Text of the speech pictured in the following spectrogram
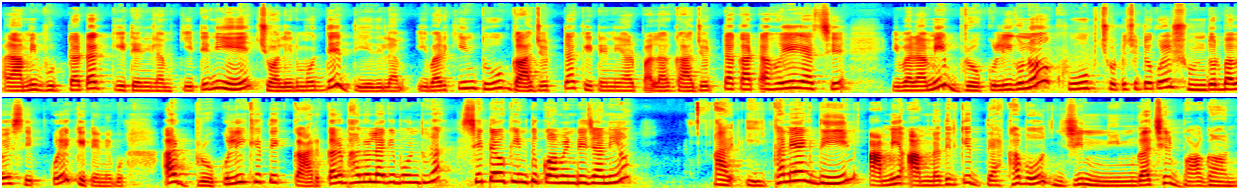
আর আমি ভুট্টাটা কেটে নিলাম। কেটে নিয়ে জলের মধ্যে দিয়ে দিলাম। এবার কিন্তু গাজরটা কেটে নেওয়ার পালা। গাজরটা কাটা হয়ে গেছে। এবার আমি ব্রোকলিগুলো খুব ছোট ছোট করে সুন্দরভাবে শেপ করে কেটে নেব। আর ব্রোকলি খেতে কার কার ভালো লাগে বন্ধুরা, সেটাও কিন্তু কমেন্টে জানিও। আর এইখানে একদিন আমি আপনাদেরকে দেখাবো যে নিম গাছের বাগান।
